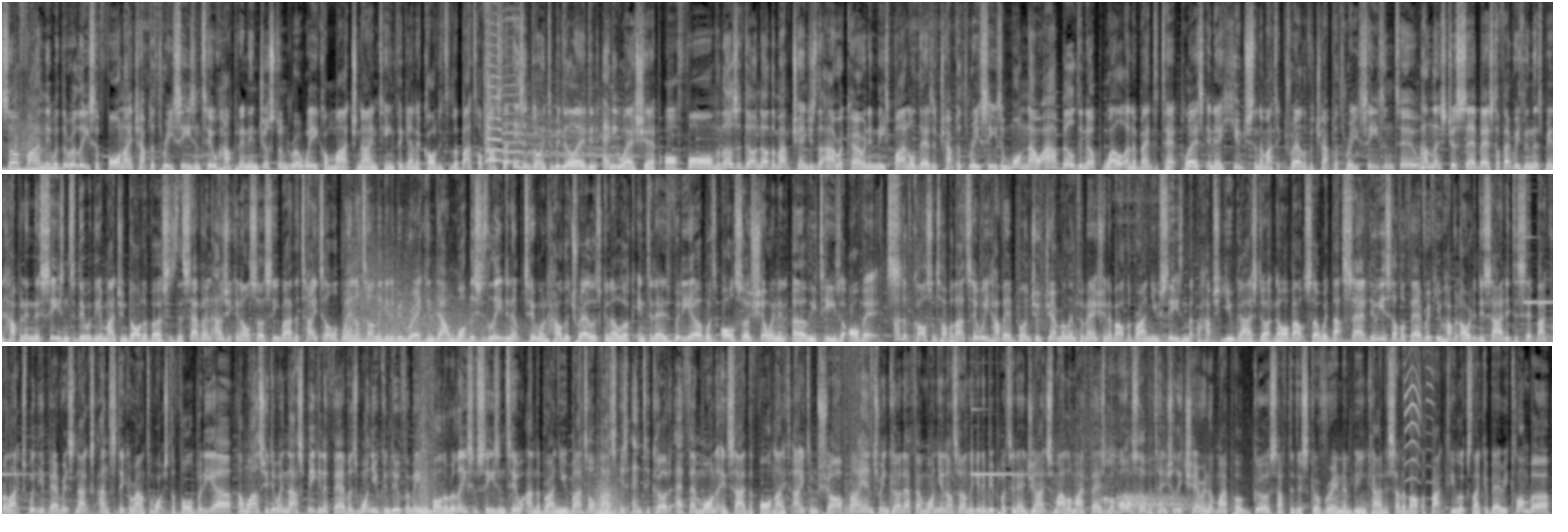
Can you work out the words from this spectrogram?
So finally, with the release of Fortnite Chapter 3 Season 2 happening in just under a week on March 19th, again according to the Battle Pass, that isn't going to be delayed in any way, shape or form. For those that don't know, the map changes that are occurring in these final days of Chapter 3 Season 1 now are building up, well, an event to take place in a huge cinematic trailer for Chapter 3 Season 2. And let's just say, based off everything that's been happening this season to do with the Imagined Order versus the Seven, as you can also see by the title, we're not only going to be breaking down what this is leading up to and how the trailer's going to look in today's video, but also showing an early teaser of it. And of course, on top of that too, we have a bunch of general information about the brand new season that perhaps you guys don't know about. So with that said, do yourself a favour if you haven't already decided to sit back, relax with your favourite snacks and stick around to watch the full video. And whilst you're doing that, speaking of favours, one you can do for me before the release of Season 2 and the brand new Battle Pass is enter code FM1 inside the Fortnite item shop. By entering code FM1, you're not only going to be putting a giant smile on my face, but also potentially cheering up my pug Gus after discovering and being kind of sad about the fact he looks like a baby Klombo.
